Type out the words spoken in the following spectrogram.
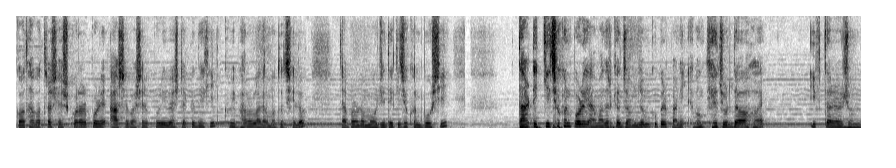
কথাবার্তা শেষ করার পরে আশেপাশের পরিবেশটা একটু দেখি, খুবই ভালো লাগার মতো ছিল। তারপর আমরা মসজিদে কিছুক্ষণ বসি। তার ঠিক কিছুক্ষণ পরেই আমাদেরকে জমজম কূপের পানি এবং খেজুর দেওয়া হয় ইফতারের জন্য।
